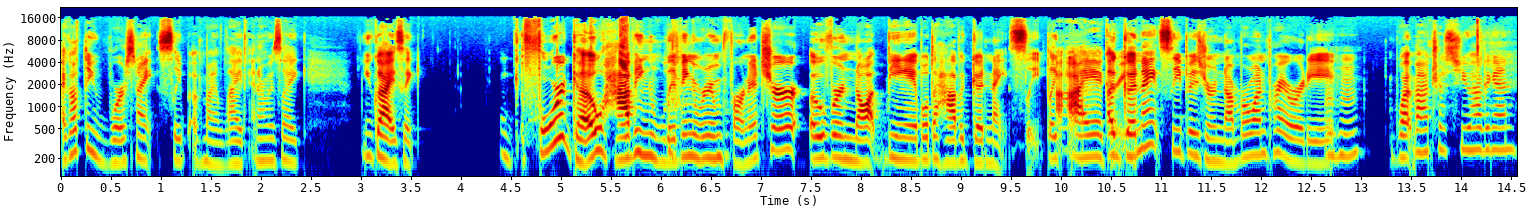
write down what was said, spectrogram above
I got the worst night's sleep of my life. And I was like, you guys, like forego having living room furniture over not being able to have a good night's sleep. Like I a agree. A good night's sleep is your number one priority. Mhm. What mattress do you have again?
